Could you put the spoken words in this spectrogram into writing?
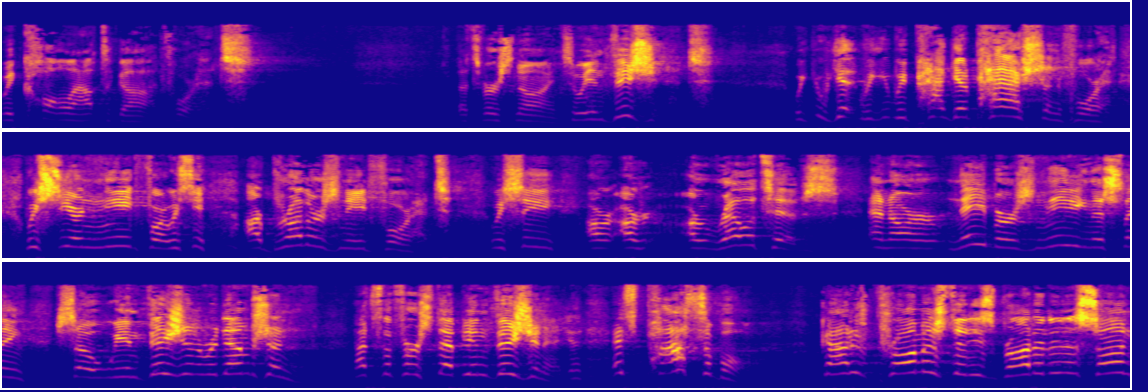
we call out to God for it. That's verse 9. So, we envision it. We, we, get, we, we get a passion for it. We see our need for it. We see our brother's need for it. We see our, our, our relatives and our neighbors needing this thing. So we envision redemption. That's the first step. You envision it. It's possible. God has promised it. He's brought it in His Son.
